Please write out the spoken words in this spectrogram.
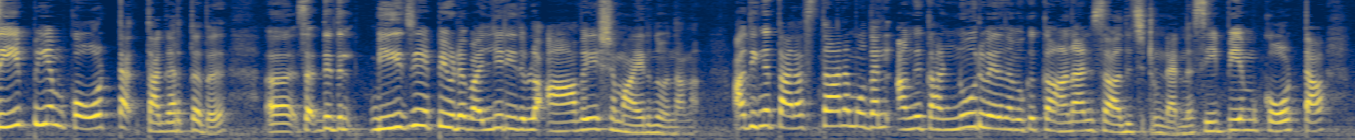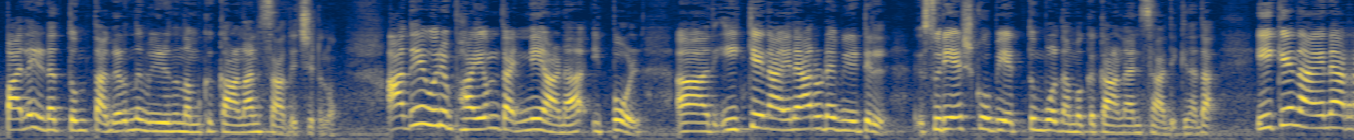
സി പി എം കോട്ട തകർത്തത് സത്യത്തിൽ ബി ജെ പിയുടെ വലിയ രീതിയിലുള്ള ആവേശമായിരുന്നു എന്നാണ്. അതിങ്ങ് തലസ്ഥാനം മുതൽ അങ്ങ് കണ്ണൂർ വരെ നമുക്ക് കാണാൻ സാധിച്ചിട്ടുണ്ടായിരുന്നു. സി പി എം കോട്ട പലയിടത്തും തകർന്നു വീഴുന്ന നമുക്ക് കാണാൻ സാധിച്ചിരുന്നു. അതേ ഒരു ഭയം തന്നെയാണ് ഇപ്പോൾ ഇ കെ നയനാറുടെ വീട്ടിൽ സുരേഷ് ഗോപി എത്തുമ്പോൾ നമുക്ക് കാണാൻ സാധിക്കുന്നത്. ഇ കെ നയനാർ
